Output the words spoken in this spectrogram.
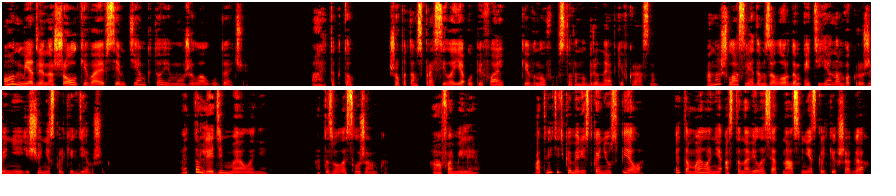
Он медленно шел, кивая всем тем, кто ему желал удачи. — А это кто? — шепотом спросила я у Пифаль, кивнув в сторону брюнетки в красном. Она шла следом за лордом Этьеном в окружении еще нескольких девушек. «Это леди Мелани», — отозвалась служанка. «А фамилия?» Ответить камеристка не успела. Эта Мелани остановилась от нас в нескольких шагах,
